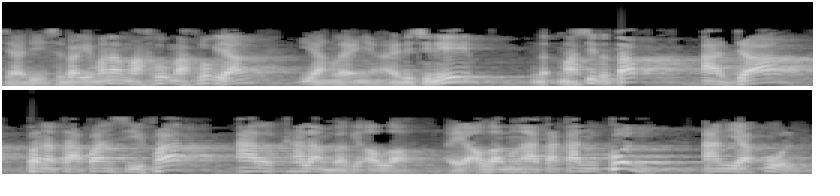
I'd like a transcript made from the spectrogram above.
Jadi sebagaimana makhluk-makhluk yang yang lainnya. Nah, di sini masih tetap ada penetapan sifat al-kalam bagi Allah. Ya Allah mengatakan kun an yakul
